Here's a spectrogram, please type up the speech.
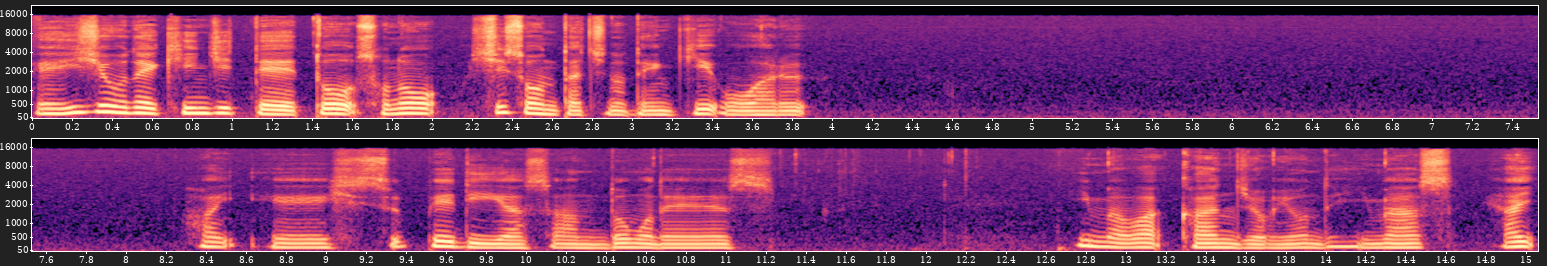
え以上で禁じ手とその子孫たちの伝記終わる。はい、えー、ヒスペディアさんどうもです。今は漢字を読んでいます。はい、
